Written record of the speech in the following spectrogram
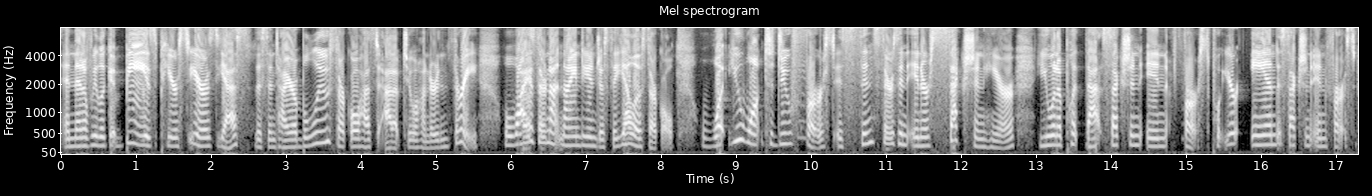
and then if we look at B is pierced ears, yes, this entire blue circle has to add up to 103. Well, why is there not 90 in just the yellow circle? What you want to do first is since there's an intersection here, you want to put that section in first. Put your and section in first.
